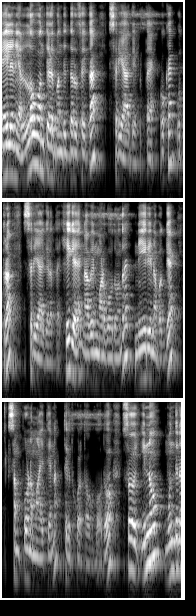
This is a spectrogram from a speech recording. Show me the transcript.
ಮೇಲಿನ ಎಲ್ಲವೂ ಅಂತೇಳಿ ಬಂದಿದ್ದರೂ ಸಹಿತ ಸರಿಯಾಗಿರುತ್ತೆ. ಓಕೆ ಉತ್ತರ ಸರಿಯಾಗಿರುತ್ತೆ. ಹೀಗೆ ನಾವೇನು ಮಾಡ್ಬೋದು ಅಂದರೆ ನೀರಿನ ಬಗ್ಗೆ ಸಂಪೂರ್ಣ ಮಾಹಿತಿಯನ್ನು ತೆಗೆದುಕೊಳ್ತಾ ಹೋಗ್ಬೋದು. ಸೊ ಇನ್ನು ಮುಂದಿನ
